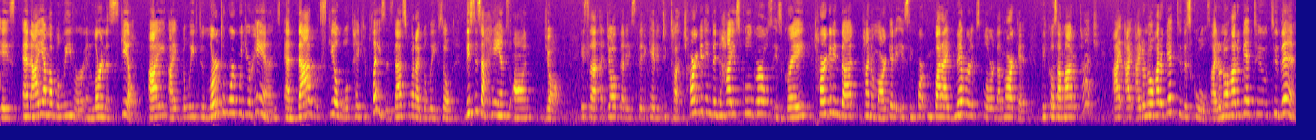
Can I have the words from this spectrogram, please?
is, and I am a believer in learn a skill. I, I believe to learn to work with your hands, and that skill will take you places. That's what I believe. So this is a hands-on job. It's a, a, job that is dedicated to touch. Targeting the high school girls is great. Targeting that kind of market is important, but I've never explored that market because I'm out of touch. I, I, I don't know how to get to the schools. I don't know how to get to, to them.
